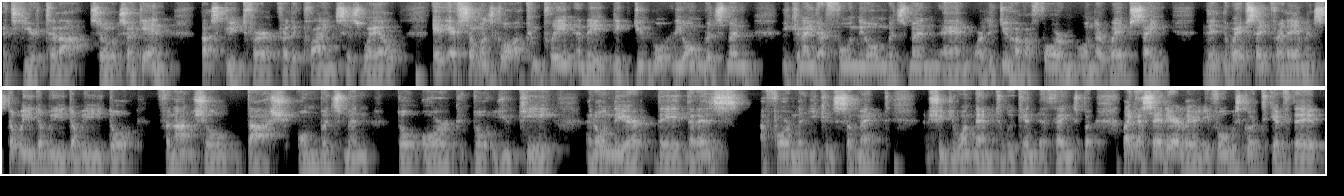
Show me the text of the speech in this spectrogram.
adhere to that. So, so again, that's good for, for the clients as well. If someone's got a complaint and they, they do go to the ombudsman, you can either phone the ombudsman um, or they do have a form on their website. The, the website for them, it's www.financial-ombudsman.org.uk. And on there, they, there is a form that you can submit should you want them to look into things. But like I said earlier, you've always got to give the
